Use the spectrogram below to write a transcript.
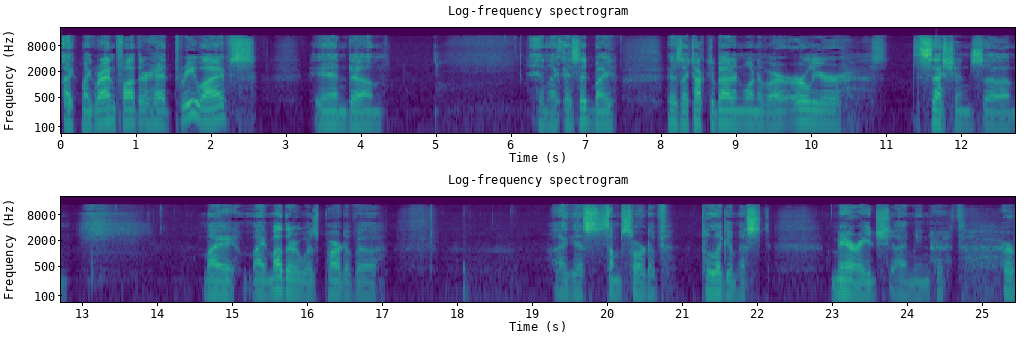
like my grandfather had three wives, and um, and like I said, my as I talked about in one of our earlier sessions, um, my my mother was part of a, I guess, some sort of polygamist marriage. I mean, her her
